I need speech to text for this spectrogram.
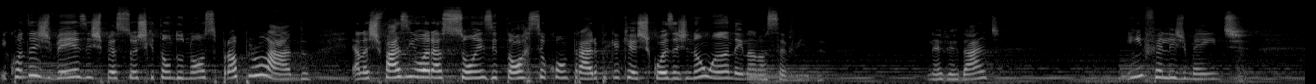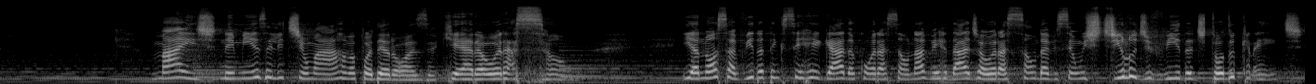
E quantas vezes pessoas que estão do nosso próprio lado, elas fazem orações e torcem o contrário para que as coisas não andem na nossa vida. Não é verdade? Infelizmente. Mas Neemias ele tinha uma arma poderosa, que era a oração. E a nossa vida tem que ser regada com oração. Na verdade, a oração deve ser um estilo de vida de todo crente.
